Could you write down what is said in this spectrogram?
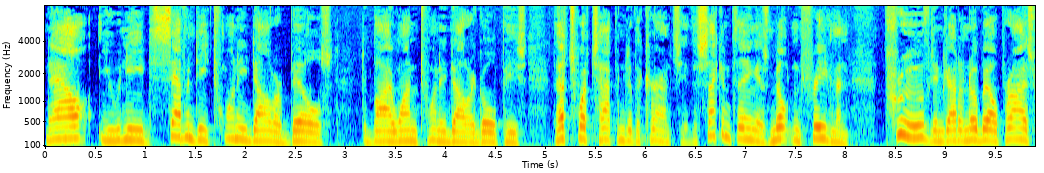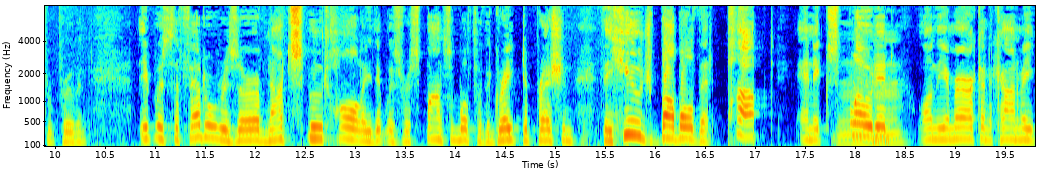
Now you need 70 $20 bills to buy one $20 gold piece. That's what's happened to the currency. The second thing is Milton Friedman proved and got a Nobel Prize for proving it was the Federal Reserve, not Smoot-Hawley, that was responsible for the Great Depression, the huge bubble that popped and exploded mm-hmm. on the American economy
